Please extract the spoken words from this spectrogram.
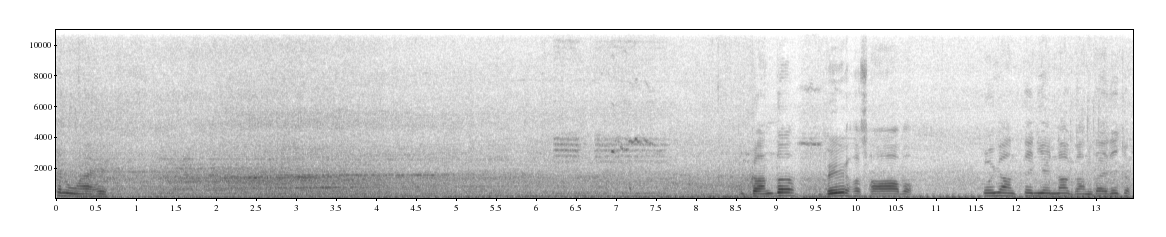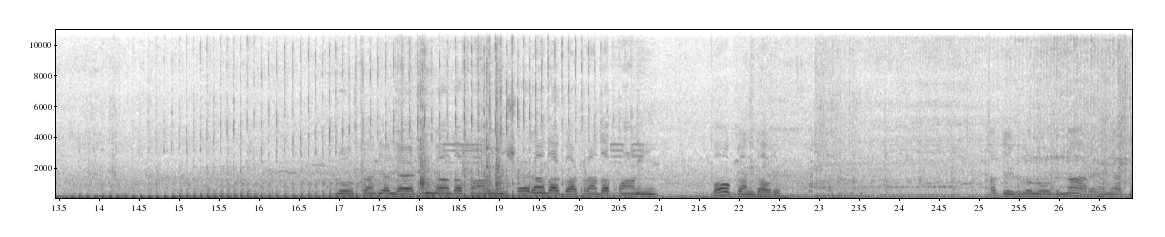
ਚ ਨੂੰ ਆ ਇਹ। ਗੰਦ ਬੇਹਿਸਾਬ। ਕੋਈ ਅੰਤ ਹੀ ਨਹੀਂ ਇੰਨਾ ਗੰਦ ਹੈ ਇਹਦੇ ਚ। ਲੋਕਾਂ ਦੀਆਂ ਲੈਟਰਿੰਗਾਂ ਦਾ ਪਾਣੀ, ਸ਼ਹਿਰਾਂ ਦਾ ਗਾਟਰਾਂ ਦਾ ਪਾਣੀ, ਬਹੁਤ ਗੰਦ ਆ ਉਰੇ। ਆ ਦੇਖ ਲਓ ਲੋਕ ਨਹਾ ਰਹੇ ਨੇ ਅੱਜ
